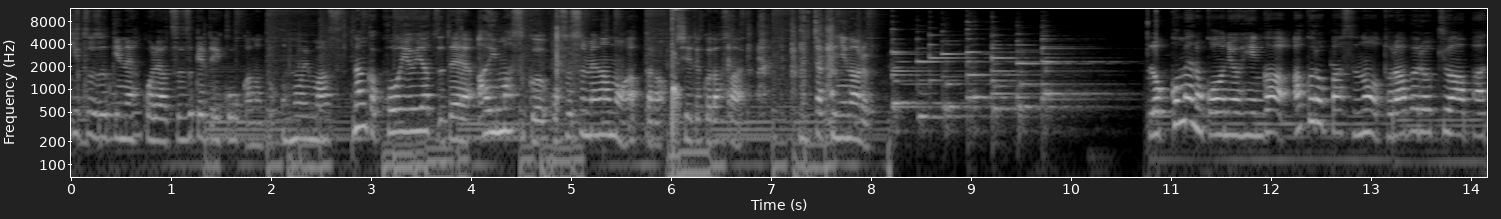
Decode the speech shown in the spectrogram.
引き続きねこれは続けていこうかなと思います。なんかこういうやつでアイマスクおすすめなのあったら教えてください。めっちゃ気になる。6個目の購入品がアクロパスのトラブルキュアパッ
